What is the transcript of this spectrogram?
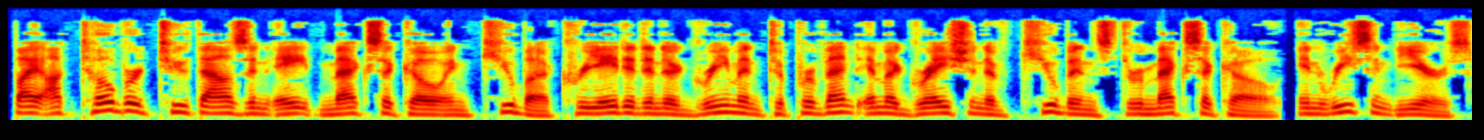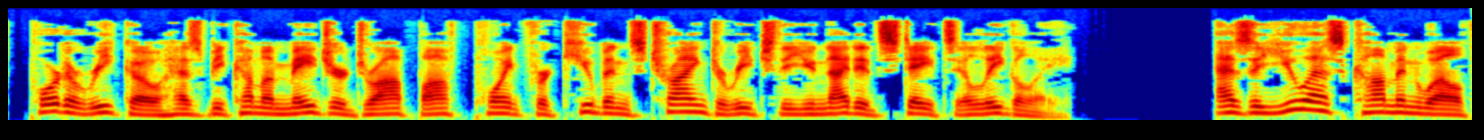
By October 2008 Mexico and Cuba created an agreement to prevent immigration of Cubans through Mexico. In recent years, Puerto Rico has become a major drop-off point for Cubans trying to reach the United States illegally. As a U.S. Commonwealth,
